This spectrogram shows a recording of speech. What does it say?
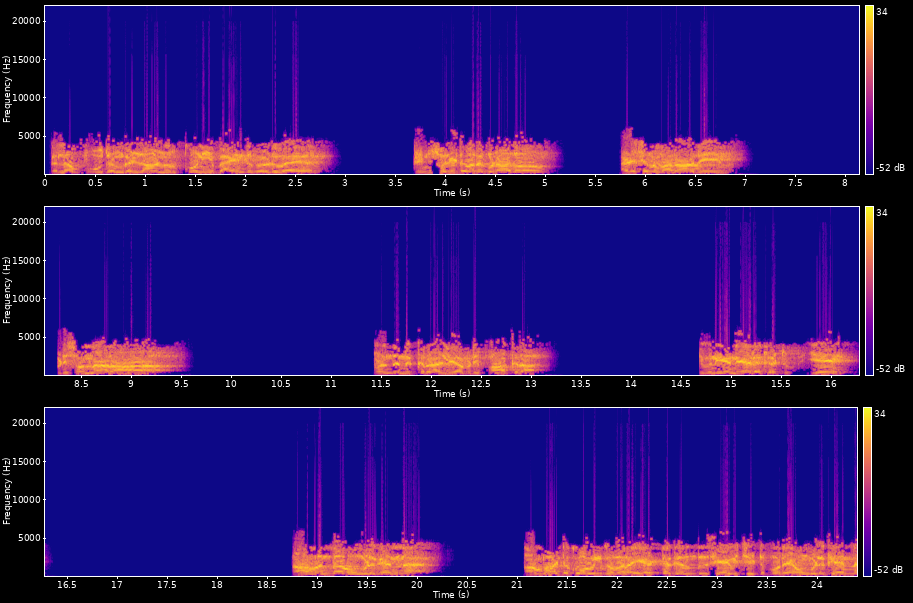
இதெல்லாம் பூதங்கள்லாம் நிற்கும். நீ பயந்து போயிடுவ. அப்படின்னு சொல்லிட்டு வரக்கூடாதோ? அழிச்சுன்னு வராதே. இப்படி சொன்னாரா? குழந்தை நிக்கிறா இல்லையா? அப்படி பாக்குறா இவனையே நேர கேட்டு ஏன்? நான் வந்தா உங்களுக்கு என்ன? அம்பாட்டு கோவிலுக்கு வரேன் எட்டக்கு இருந்து சேவிச்சிட்டு போறேன். உங்களுக்கு என்ன?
